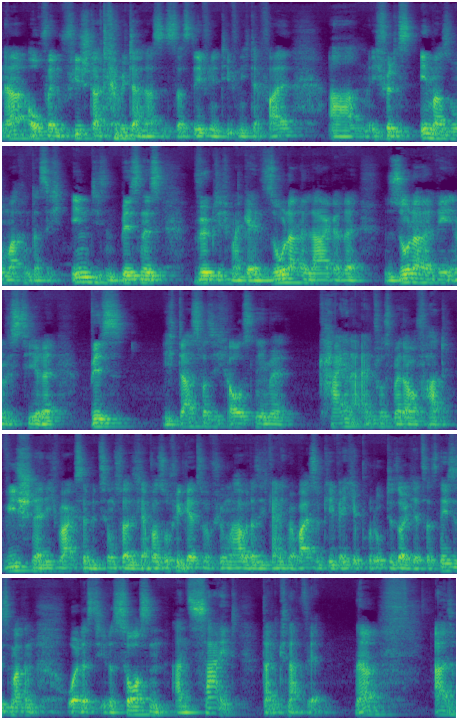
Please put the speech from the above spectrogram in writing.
Ja, auch wenn du viel Startkapital hast, ist das definitiv nicht der Fall. Ähm, ich würde es immer so machen, dass ich in diesem Business wirklich mein Geld so lange lagere, so lange reinvestiere, bis ich das, was ich rausnehme, keinen Einfluss mehr darauf hat, wie schnell ich wachse, beziehungsweise ich einfach so viel Geld zur Verfügung habe, dass ich gar nicht mehr weiß, okay, welche Produkte soll ich jetzt als nächstes machen oder dass die Ressourcen an Zeit dann knapp werden. Ja? Also,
